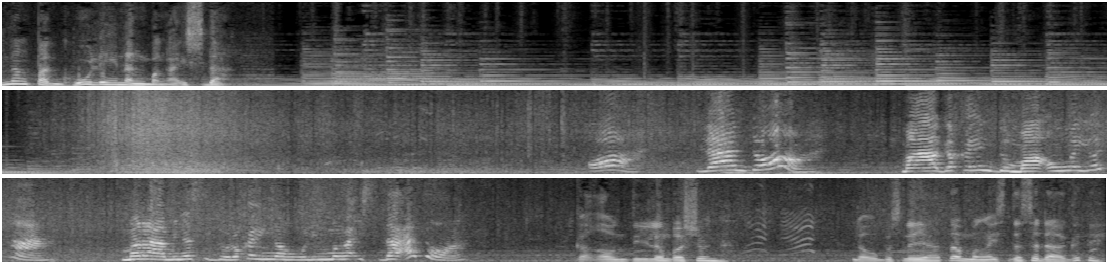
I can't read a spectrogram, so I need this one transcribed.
ng paghuli ng mga isda. Lando! Maaga kayong dumaong ngayon, ha? Marami na siguro kayong nahuling mga isda, ano? Kakaunti lang ba yun? Naubos na yata ang mga isda sa dagat eh.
